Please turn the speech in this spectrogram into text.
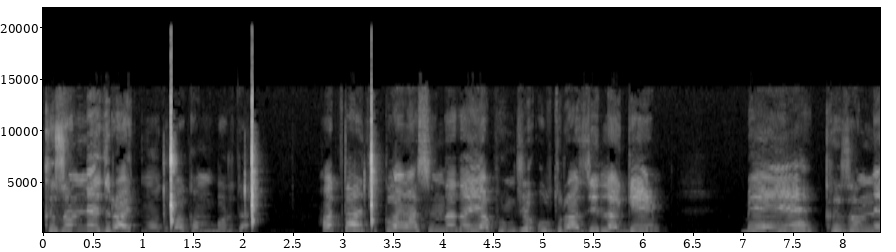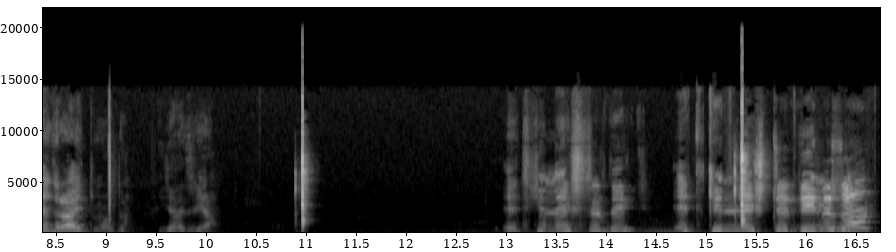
Kızıl Netherite modu. Bakın burada. Hatta açıklamasında da yapımcı Ultrazilla Game B'ye Kızıl Netherite modu yazıyor. Etkinleştirdik. Etkinleştirdiğiniz an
